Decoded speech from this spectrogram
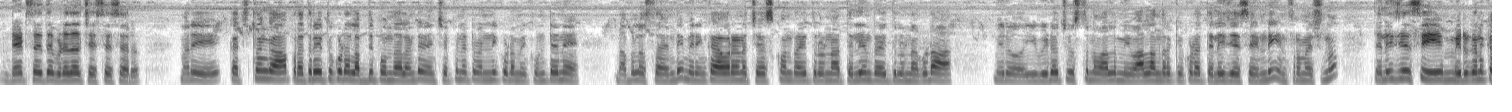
డేట్స్ అయితే విడుదల చేసేసారు మరి ఖచ్చితంగా ప్రతి రైతు కూడా లబ్ధి పొందాలంటే నేను చెప్పినటువన్నీ కూడా మీకు ఉంటేనే డబ్బులు వస్తాయండి. మీరు ఇంకా ఎవరైనా చేసుకొని రైతులున్నా తెలియని రైతులున్నా కూడా మీరు ఈ వీడియో చూస్తున్న వాళ్ళు మీ వాళ్ళందరికీ కూడా తెలియజేసేయండి ఇన్ఫర్మేషన్. తెలియజేసి మీరు కనుక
